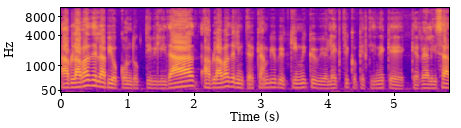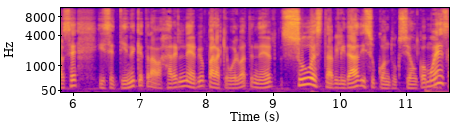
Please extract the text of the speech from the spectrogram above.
hablaba de la bioconductibilidad, hablaba del intercambio bioquímico y bioeléctrico que tiene que, realizarse y se tiene que trabajar el nervio para que vuelva a tener su estabilidad y su conducción como es.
